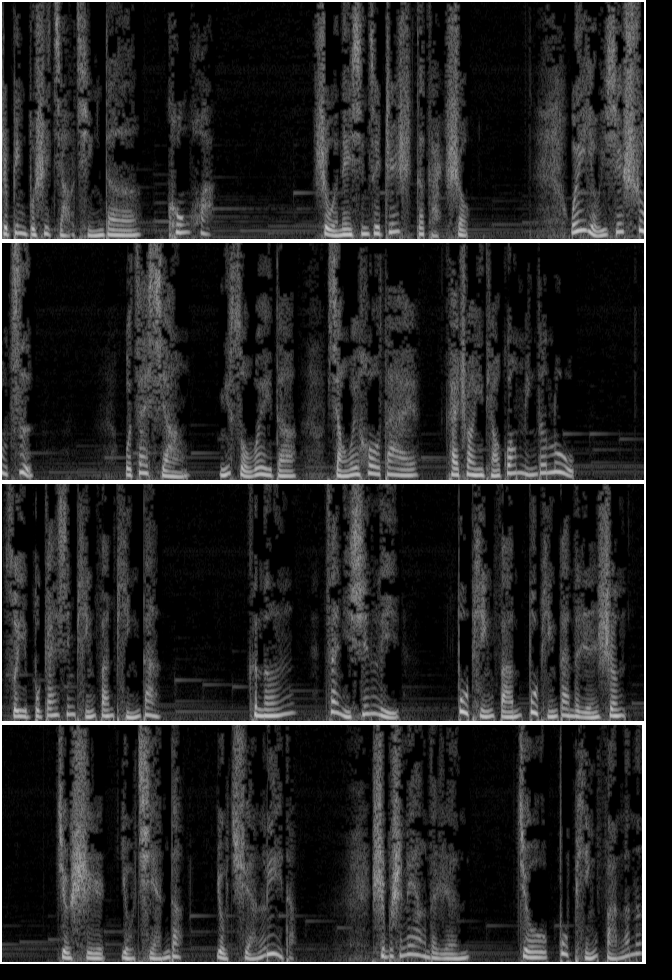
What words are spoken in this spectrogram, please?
这并不是矫情的空话，是我内心最真实的感受。我也有一些数字，我在想，你所谓的想为后代开创一条光明的路，所以不甘心平凡平淡，可能在你心里，不平凡不平淡的人生。就是有钱的、有权利的，是不是那样的人就不平凡了呢？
